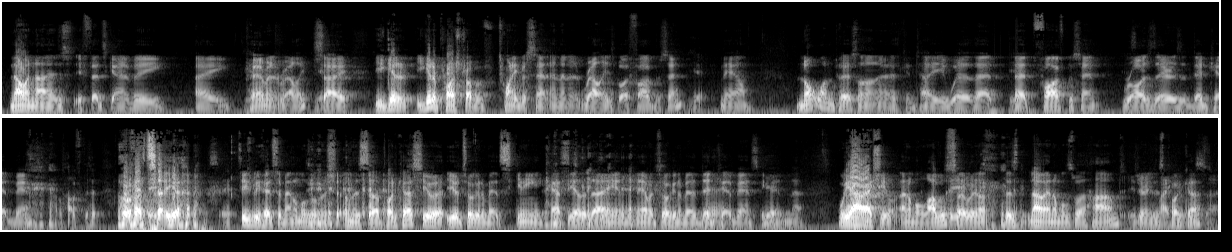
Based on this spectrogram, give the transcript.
no one knows if that's going to be a permanent rally. So you get a you get a price drop of twenty percent and then it rallies by five percent. Yeah. Now, not one person on earth can tell you whether that that five percent rise there is a dead cat bounce. I loved it. All right, so yeah. Geez, we heard some animals on this on this uh, podcast. You were you were talking about skinning a cat the other day, and now we're talking about a dead Yeah. cat bouncing. Yeah. And uh, we are actually animal lovers, so Yeah. we're not. There's no animals were harmed during this podcast. uh,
